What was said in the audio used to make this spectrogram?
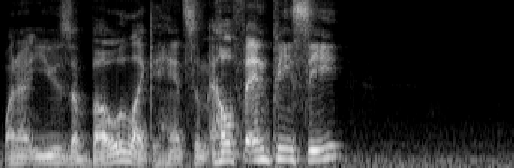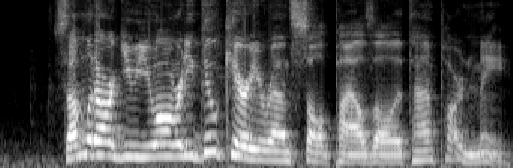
Why not use a bow like a handsome elf NPC? Some would argue you already do carry around salt piles all the time. Pardon me.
